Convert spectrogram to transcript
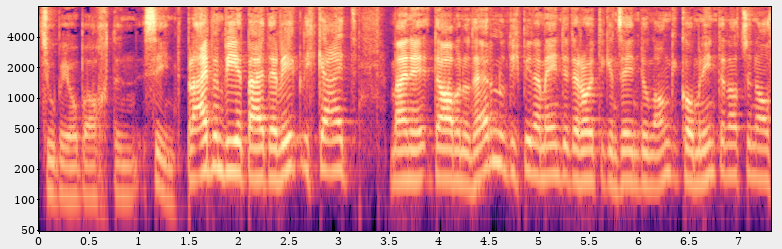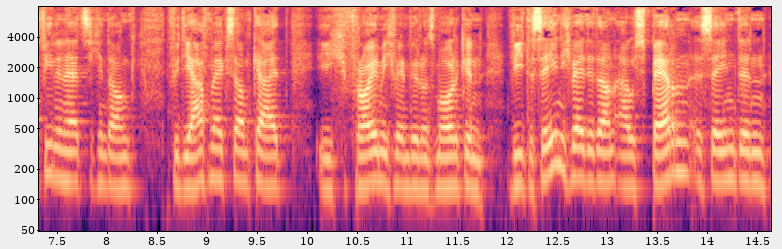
zu beobachten sind. Bleiben wir bei der Wirklichkeit, meine Damen und Herren, und ich bin am Ende der heutigen Sendung angekommen international. Vielen herzlichen Dank für die Aufmerksamkeit. Ich freue mich, wenn wir uns morgen wiedersehen. Ich werde dann aus Bern senden,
